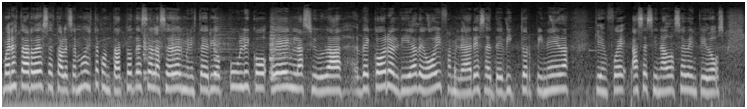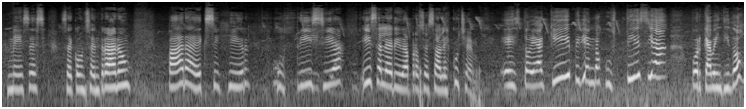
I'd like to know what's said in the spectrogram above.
Buenas tardes, establecemos este contacto desde la sede del Ministerio Público en la ciudad de Coro. El día de hoy, familiares de Víctor Pineda, quien fue asesinado hace 22 meses, se concentraron para exigir justicia y celeridad procesal. Escuchemos. Estoy aquí pidiendo justicia porque a 22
